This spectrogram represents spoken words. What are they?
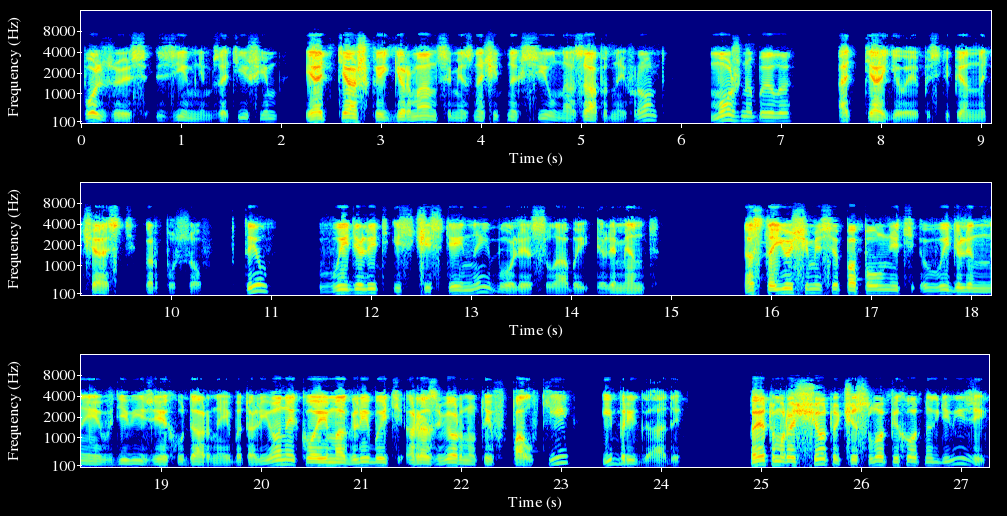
Пользуясь зимним затишьем и оттяжкой германцами значительных сил на Западный фронт, можно было, оттягивая постепенно часть корпусов в тыл, выделить из частей наиболее слабый элемент остающимися пополнить выделенные в дивизиях ударные батальоны, кои могли быть развернуты в полки и бригады. По этому расчету число пехотных дивизий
